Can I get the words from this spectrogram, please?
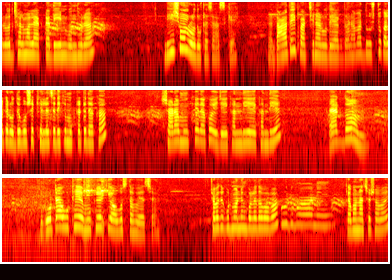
রোদ ঝলমলে একটা দিন, বন্ধুরা। ভীষণ রোদ উঠেছে আজকে। দাঁড়াতেই পারছি না রোদে একদম। আমার দুষ্টু কালকে রোদে বসে খেলেছে, দেখি মুখটা একটু দেখা। সারা মুখে দেখো, এই যে এখান দিয়ে এখান দিয়ে। একদম। গোটা উঠে মুখের কি অবস্থা হয়েছে? সবাইকে গুড মর্নিং বলে দাও বাবা। গুড মর্নিং কেমন আছো সবাই?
